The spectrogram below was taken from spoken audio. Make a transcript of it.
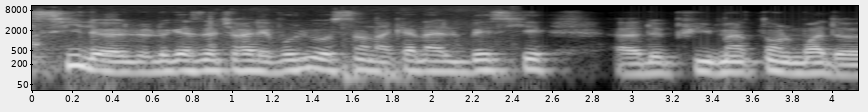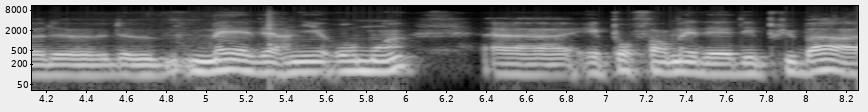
si le, gaz naturel évolue au sein d'un canal baissier euh, depuis maintenant le mois de, mai dernier au moins, euh, et pour former des, plus bas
